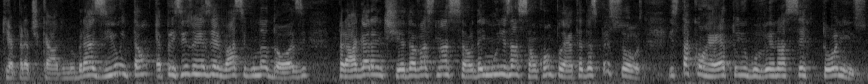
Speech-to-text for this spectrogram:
que é praticado no Brasil. Então, é preciso reservar a segunda dose para a garantia da vacinação da imunização completa das pessoas. Está correto e o governo acertou nisso.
